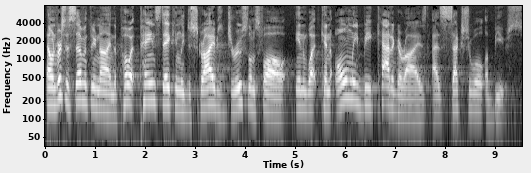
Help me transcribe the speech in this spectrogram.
Now, in verses 7 through 9, the poet painstakingly describes Jerusalem's fall in what can only be categorized as sexual abuse.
